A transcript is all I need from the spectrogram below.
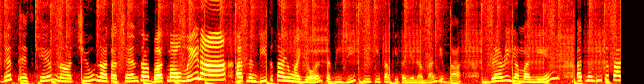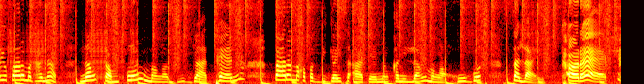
This is Kim, not you, not Atienza, but Maulina! At nandito tayo ngayon sa BGC. Kitang-kita niyo naman, di ba? Very yamanin. At nandito tayo para maghanap ng sampung mga bigaten para makapagbigay sa atin ng kanilang mga hugot sa life. Correct!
